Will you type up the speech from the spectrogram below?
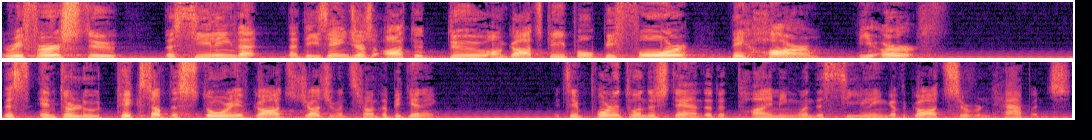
refers to the sealing that, that these angels ought to do on God's people before they harm the earth. This interlude picks up the story of God's judgments from the beginning. It's important to understand that the timing when the sealing of God's servant happens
